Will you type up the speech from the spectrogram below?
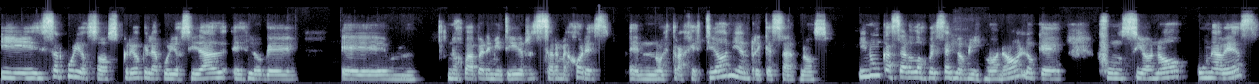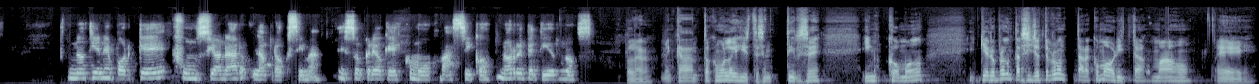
y ser curiosos. Creo que la curiosidad es lo que eh, nos va a permitir ser mejores en nuestra gestión y enriquecernos. Y nunca hacer dos veces lo mismo, ¿no? Lo que funcionó una vez no tiene por qué funcionar la próxima. Eso creo que es como básico, no repetirnos. Claro, me encantó como lo dijiste, sentirse incómodo. Y quiero preguntar, si yo te preguntara como ahorita, Majo, eh,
